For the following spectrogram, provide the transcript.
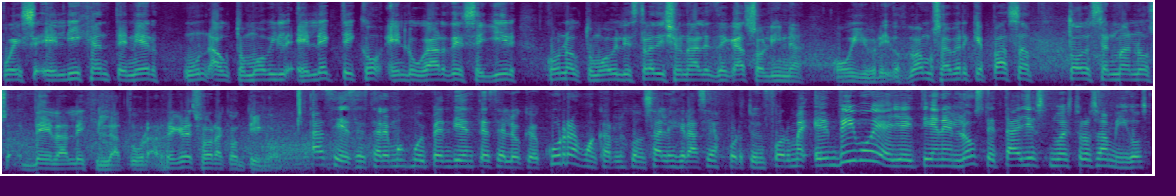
pues elijan tener un automóvil eléctrico eléctrico en lugar de seguir con automóviles tradicionales de gasolina o híbridos. Vamos a ver qué pasa. Todo está en manos de la legislatura. Regreso ahora contigo. Así es, estaremos muy pendientes de lo que ocurra. Juan Carlos González, gracias por tu informe en vivo y allí tienen los detalles nuestros amigos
